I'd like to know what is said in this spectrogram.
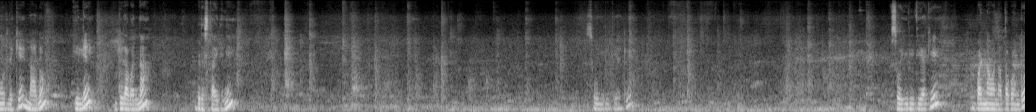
ಮೂಡಲಿಕ್ಕೆ ನಾನು ಇಲ್ಲಿ ಗಿಡವನ್ನು ಬಿಡಿಸ್ತಾ ಇದ್ದೀನಿ. ಸೊ ಈ ರೀತಿಯಾಗಿ. ಸೊ ಈ ರೀತಿಯಾಗಿ ಬಣ್ಣವನ್ನು ತಗೊಂಡು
